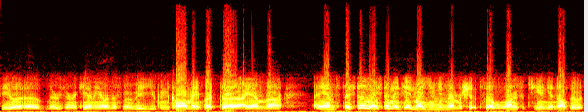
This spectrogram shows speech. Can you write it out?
see a, a Larry Zerner cameo in this movie," you can call me. But uh, I am, uh, I am, I still, I still maintain my union membership. So as long as it's union, I'll do it.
